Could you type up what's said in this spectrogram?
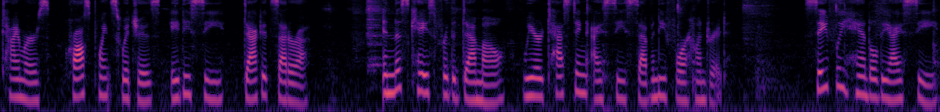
timers, crosspoint switches, ADC, DAC etc. In this case for the demo, we are testing IC 7400. Safely handle the IC,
